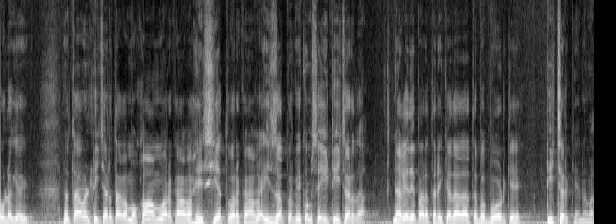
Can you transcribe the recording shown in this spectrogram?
کو لګي نو تا ول ټیچر ته مقام ورکا هغه حیثیت ورکا هغه عزت ورکا کوم صحیح ټیچر ده نغه د پر طریقه ده ته په بورډ کې ټیچر کینوا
